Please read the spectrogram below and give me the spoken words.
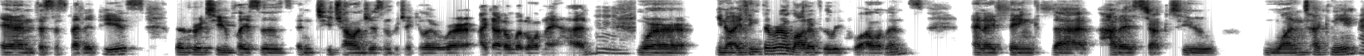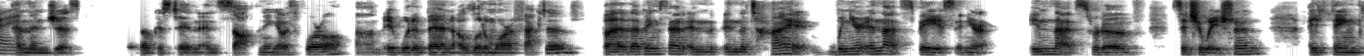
and the suspended piece, those were two places and two challenges in particular where I got a little in my head, mm. where, you know, I think there were a lot of really cool elements. And I think that had I stuck to one technique right. and then just focused in and softening it with floral, um, it would have been a little more effective. But that being said, in in the time when you're in that space and you're in that sort of situation, I think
